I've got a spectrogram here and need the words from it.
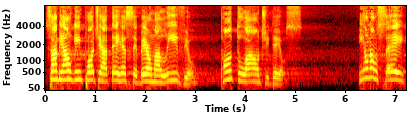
Sabe, alguém pode até receber um alívio pontual de Deus. E eu não sei,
